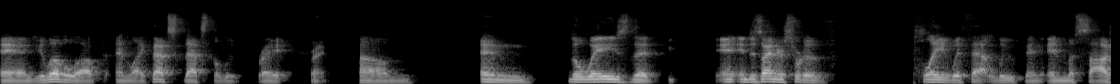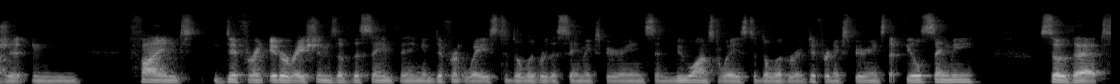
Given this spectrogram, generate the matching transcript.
and you level up and like that's that's the loop right? Right. Um and the ways that and, and designers sort of play with that loop and, and massage it and find different iterations of the same thing and different ways to deliver the same experience and nuanced ways to deliver a different experience that feels samey so that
